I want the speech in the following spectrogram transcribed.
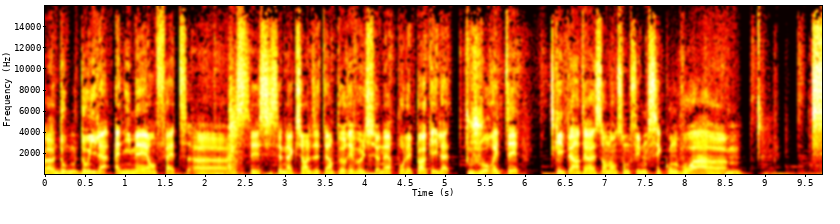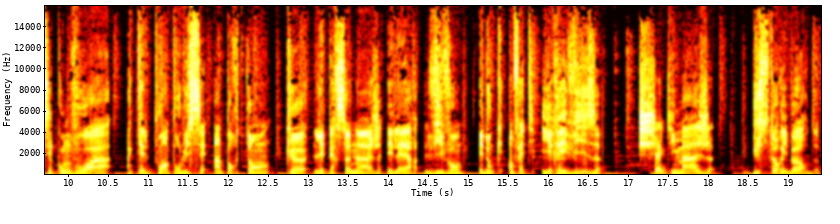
euh, dont, dont il a animé en fait euh, ces, ces scènes d'action, elles étaient un peu révolutionnaires pour l'époque. Et il a toujours été. Ce qui est hyper intéressant dans son film, c'est qu'on voit, euh, c'est qu'on voit à quel point pour lui c'est important que les personnages aient l'air vivants. Et donc, en fait, il révise chaque image du storyboard.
